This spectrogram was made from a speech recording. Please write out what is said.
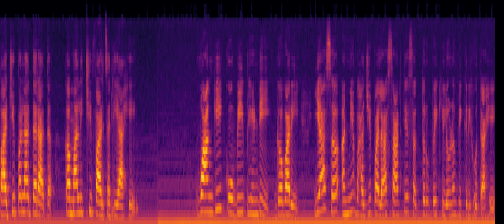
भाजीपाला दरात कमालीची वाढ झाली आहे. वांगी कोबी भेंडी गवारी यासह अन्य भाजीपाला साठ ते सत्तर रुपये किलोनं विक्री होत आहे.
